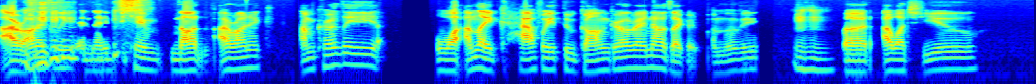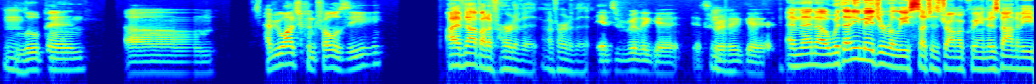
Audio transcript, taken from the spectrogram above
ironically, and then it became not ironic. I'm currently what I'm like halfway through Gone Girl right now. It's like a, a movie, Mm-hmm. but I watched you, Mm. Lupin. Um, have you watched Control Z? I have not, but I've heard of it. I've heard of it. It's really good. It's Mm. really good. And then uh, with any major release such as Drama Queen, there's bound to be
